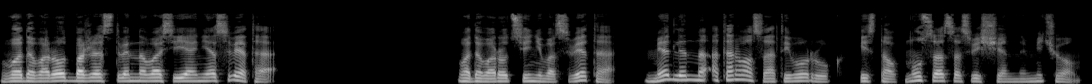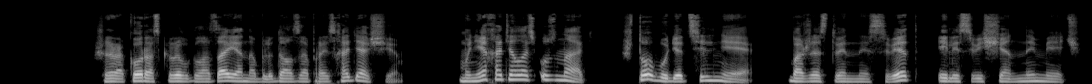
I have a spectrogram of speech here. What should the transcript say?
«Водоворот божественного сияния света!» Водоворот синего света медленно оторвался от его рук и столкнулся со священным мечом. Широко раскрыв глаза, я наблюдал за происходящим. Мне хотелось узнать, что будет сильнее, божественный свет или священный меч.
